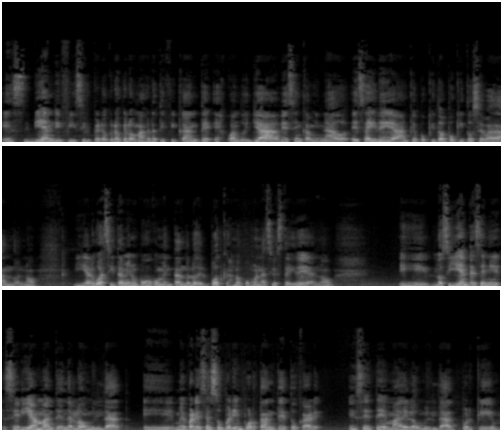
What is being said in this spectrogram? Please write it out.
es bien difícil, pero creo que lo más gratificante es cuando ya ves encaminado esa idea que poquito a poquito se va dando, ¿no? Y algo así también un poco comentando lo del podcast, ¿no? Cómo nació esta idea, ¿no? Eh, lo siguiente sería mantener la humildad. Eh, me parece súper importante tocar ese tema de la humildad porque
